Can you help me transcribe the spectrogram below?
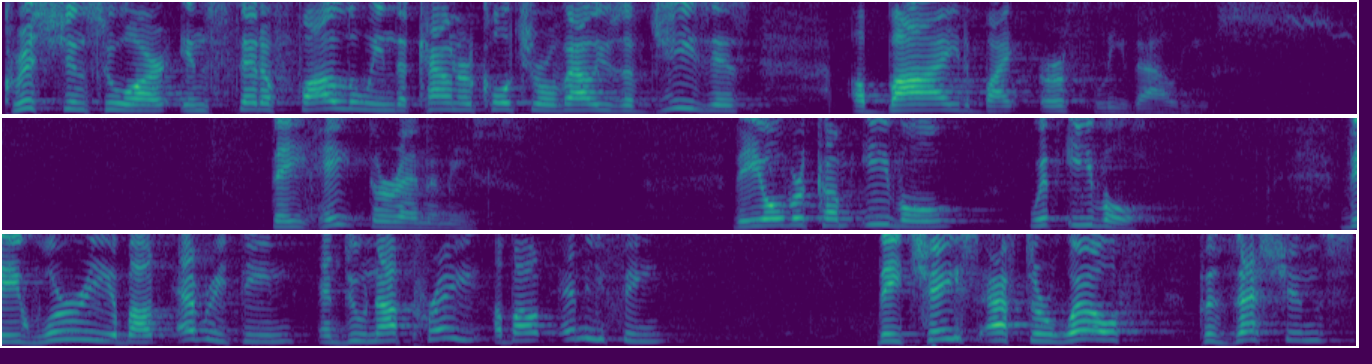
Christians who are, instead of following the countercultural values of Jesus, abide by earthly values. They hate their enemies. They overcome evil with evil. They worry about everything and do not pray about anything. They chase after wealth, possessions,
